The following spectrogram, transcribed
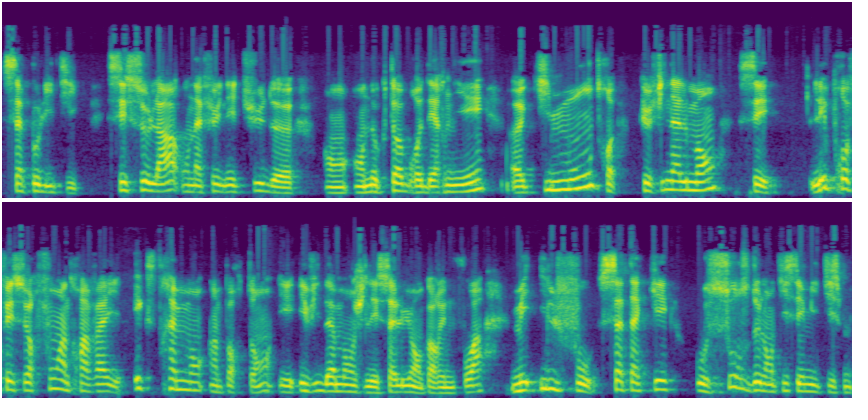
sa politique. C'est cela. On a fait une étude en octobre dernier qui montre que finalement, c'est les professeurs font un travail extrêmement important et évidemment, je les salue encore une fois, mais il faut s'attaquer aux sources de l'antisémitisme,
